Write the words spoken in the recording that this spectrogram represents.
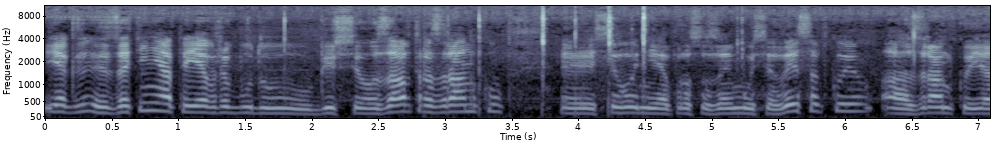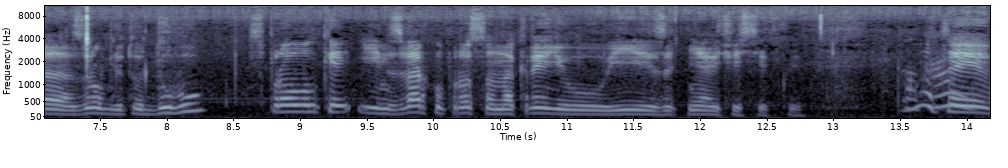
Як затіняти я вже буду більш всього завтра зранку. Е, Сьогодні я просто займуся висадкою, а зранку я зроблю тут дугу з проволоки і зверху просто накрию її затіняючою сіткою. Ну, це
